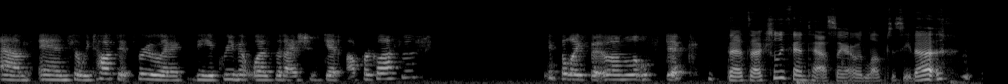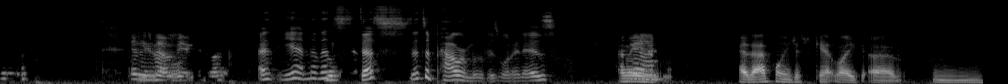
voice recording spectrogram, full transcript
Um, and so we talked it through, and the agreement was that I should get opera glasses, You know, like the on a little stick. That's actually fantastic. I would love to see that. I think that would be a good look. I, yeah, no, that's that's that's a power move, is what it is. I mean, Yeah. at that point, just get like a mm,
